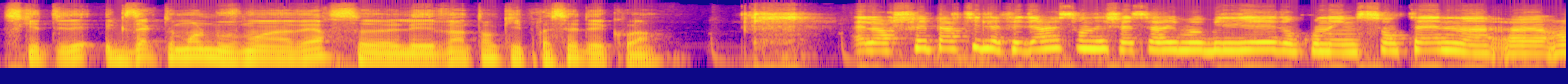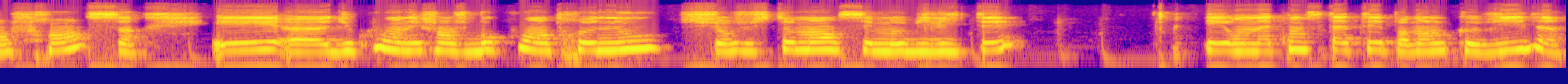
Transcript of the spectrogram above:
ce qui était exactement le mouvement inverse euh, les 20 ans qui précédaient, quoi. Alors, je fais partie de la Fédération des chasseurs immobiliers, donc on est une centaine euh, en France, et euh, du coup, on échange beaucoup entre nous sur justement ces mobilités. Et on a constaté pendant le Covid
